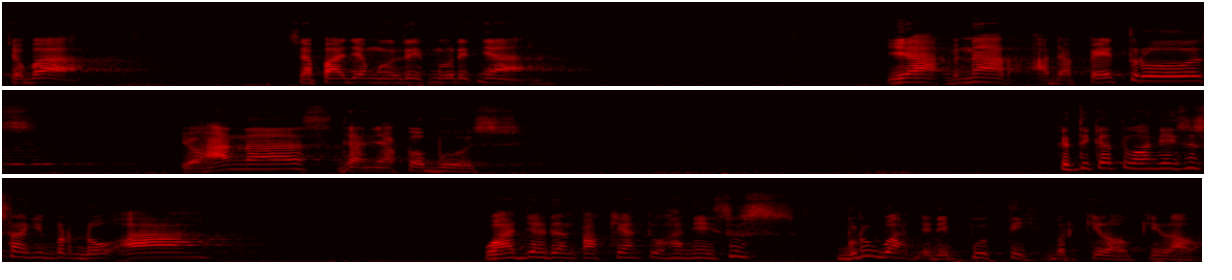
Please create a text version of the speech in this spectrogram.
coba. Siapa aja murid-muridnya? Ya, benar. Ada Petrus, Yohanes, dan Yakobus. Ketika Tuhan Yesus lagi berdoa, wajah dan pakaian Tuhan Yesus berubah jadi putih, berkilau-kilau.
